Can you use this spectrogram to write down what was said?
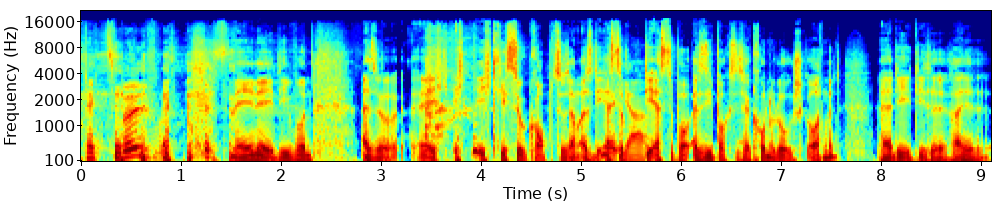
vielleicht zwölf. nee, nee, die wurden, also äh, ich, ich, ich krieg's so grob zusammen. Also die erste, ja. die erste Box, also die Box ist ja chronologisch geordnet. Äh, die, diese Reihe,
